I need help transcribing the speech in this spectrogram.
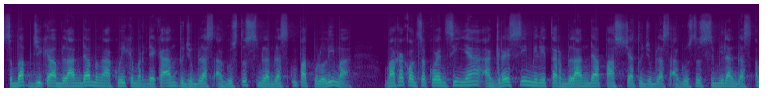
Sebab jika Belanda mengakui kemerdekaan 17 Agustus 1945, maka konsekuensinya agresi militer Belanda pasca 17 Agustus 1945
